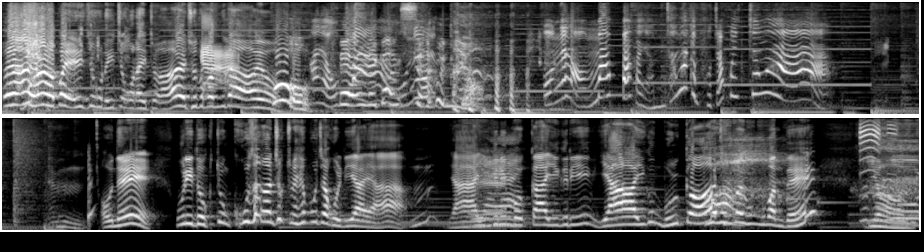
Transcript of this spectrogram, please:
아, 아, 아, 빨리 이쪽으로 이쪽으로 이쪽. 아, 저도 갑니다. 아유. 오, 아니, 오빠, 엘레강스하군요. 오늘 엄마 아빠가 얌전하게 보자고 했잖아 음, 오늘 우리도 좀 고상한 척 좀 해보자고 리아야. 음? 야, 이 예. 그림 볼까? 이 그림. 야, 이건 뭘까? 정말 궁금한데. 야, 어,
